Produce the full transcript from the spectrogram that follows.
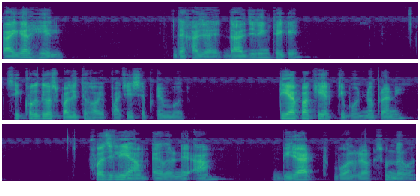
টাইগার হিল দেখা যায় দার্জিলিং থেকে শিক্ষক দিবস পালিত হয় পাঁচই সেপ্টেম্বর। টিয়া পাখি একটি বন্য প্রাণী ফজলি আম, এক ধরনের আম। বিরাট বন হলো একটা সুন্দরবন।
